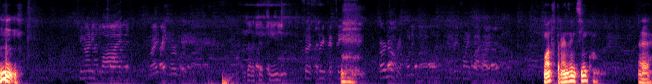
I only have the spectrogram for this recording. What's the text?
Hum. Quanto? 325? É,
